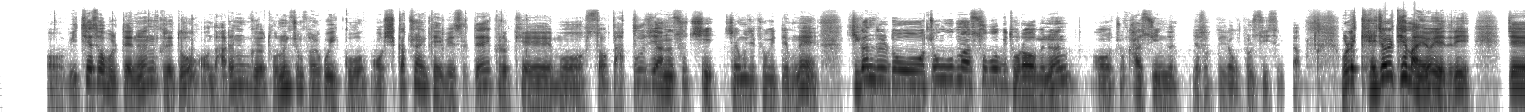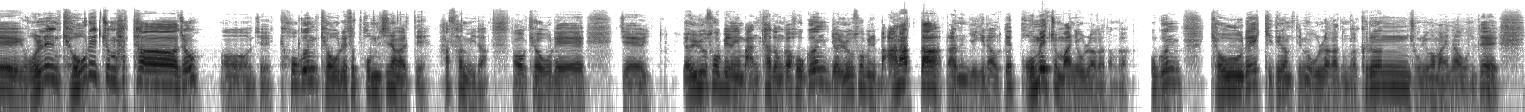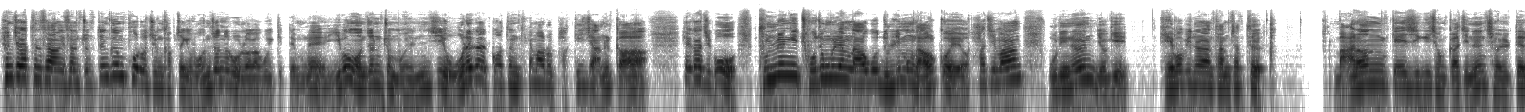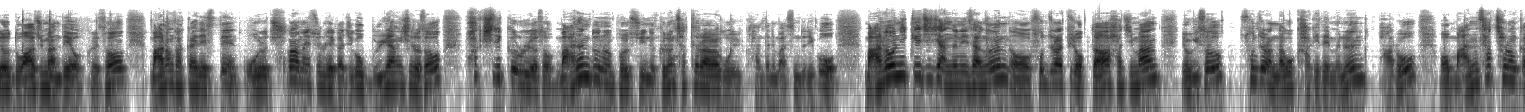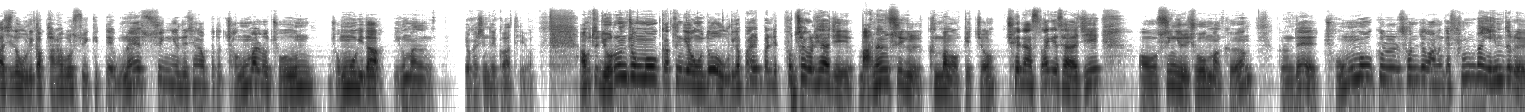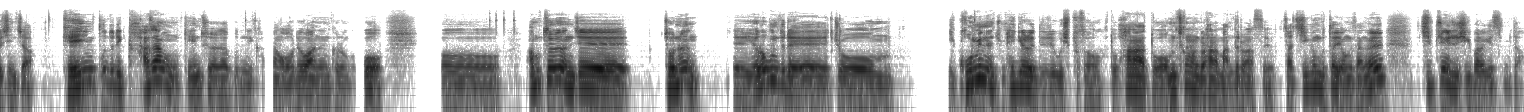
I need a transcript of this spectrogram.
어, 밑에서 볼 때는 그래도 어, 나름 그 돈은 좀 벌고 있고 어, 시가총액 대비했을 때 그렇게 뭐 썩 나쁘지 않은 수치 재무제표이기 때문에 기관들도 조금만 수급이 돌아오면은 어, 좀 갈 수 있는 녀석들이라고 볼 수 있습니다. 원래 계절 테마예요, 얘들이. 이제 원래는 겨울에 좀 핫하죠. 어, 이제 혹은 겨울에서 봄 지나갈 때 핫합니다. 어, 겨울에 이제 연료 소비량이 많다던가 혹은 연료 소비를 많았다라는 얘기 나올 때 봄에 좀 많이 올라가던가 혹은 겨울에 기대감 때문에 올라가던가 그런 종류가 많이 나오는데 현재 같은 상황에서는 좀 뜬금포로 지금 갑자기 원전으로 올라가고 있기 때문에 이번 원전은 좀 왠지 오래 갈 것 같은 테마로 바뀌지 않을까 해가지고 분명히 조정 물량 나오고 눌림목 나올 거예요. 하지만 우리는 여기 개법 일어난 다음 차트 만 원 깨지기 전까지는 절대로 놓아주면 안 돼요. 그래서 만 원 가까이 됐을 땐 오히려 추가 매수를 해가지고 물량 실어서 확실히 끌어올려서 많은 돈을 벌 수 있는 그런 차트라고 간단히 말씀드리고 만 원이 깨지지 않는 이상은 어, 손절할 필요 없다. 하지만 여기서 손절 안 나고 가게 되면은 바로 어, 만 사천 원까지도 우리가 바라볼 수 있기 때문에 수익률이 생각보다 정말로 좋은 종목이다. 이것만 기억하시면 될 것 같아요. 아무튼 이런 종목 같은 경우도 우리가 빨리빨리 포착을 해야지 많은 수익을 금방 얻겠죠. 최대한 싸게 사야지 어, 수익률이 좋은 만큼. 그런데 종목을 선정하는 게 상당히 힘들어요, 진짜. 개인 분들이 가장 개인 투자자분들이 가장 어려워하는 그런 거고. 어, 아무튼 이제 저는 이제 여러분들의 좀이 고민을 좀 해결해 드리고 싶어서 또 하나 또 엄청난 걸 하나 만들어 놨어요. 자, 지금부터 영상을 집중해 주시기 바라겠습니다.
